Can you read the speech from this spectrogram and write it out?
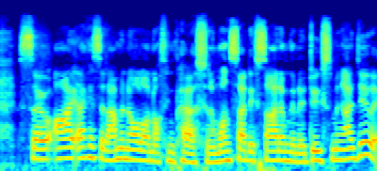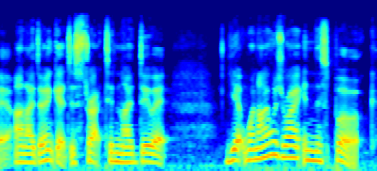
so I, like I said, I'm an all or nothing person, and once I decide I'm going to do something, I do it, and I don't get distracted, and I do it. Yet when I was writing this book,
